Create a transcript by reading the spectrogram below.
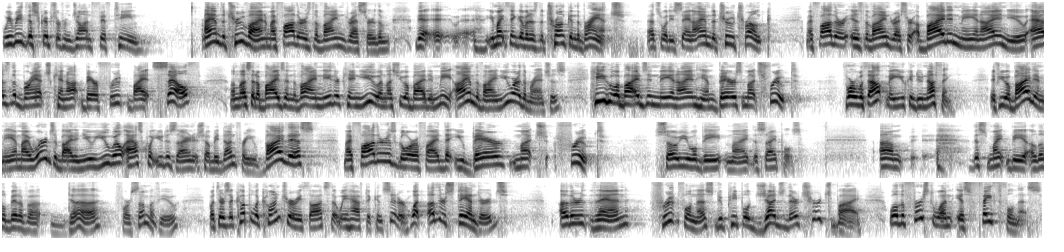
We read this scripture from John 15. I am the true vine, and my Father is the vine dresser. The, the, uh, you might think of it as the trunk and the branch. That's what he's saying. I am the true trunk my Father is the vine dresser. Abide in me, and I in you, as the branch cannot bear fruit by itself unless it abides in the vine, neither can you unless you abide in me. I am the vine, you are the branches. He who abides in me and I in him bears much fruit. For without me you can do nothing. If you abide in me and my words abide in you, you will ask what you desire, and it shall be done for you. By this, my Father is glorified that you bear much fruit so you will be my disciples. Um, this might be a little bit of a duh for some of you, but there's a couple of contrary thoughts that we have to consider. What other standards, other than fruitfulness, do people judge their church by? Well, the first one is faithfulness.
